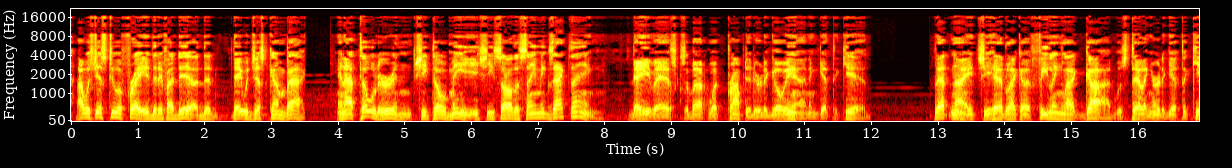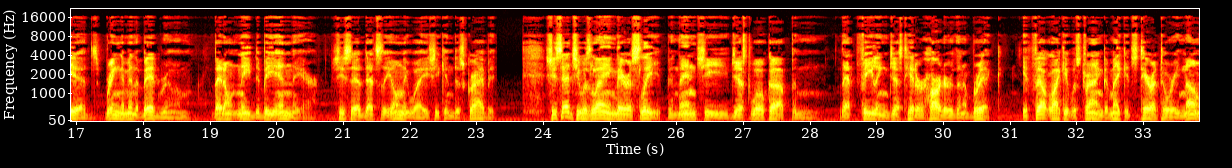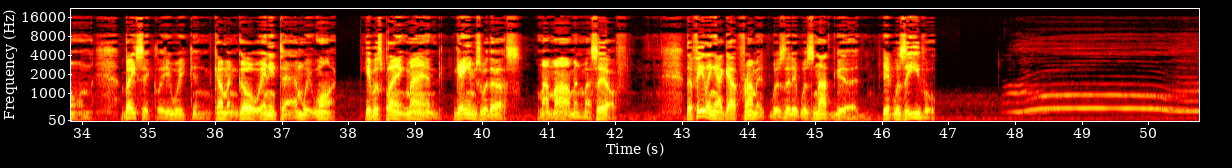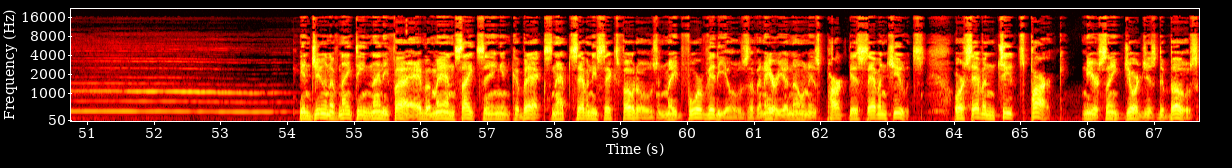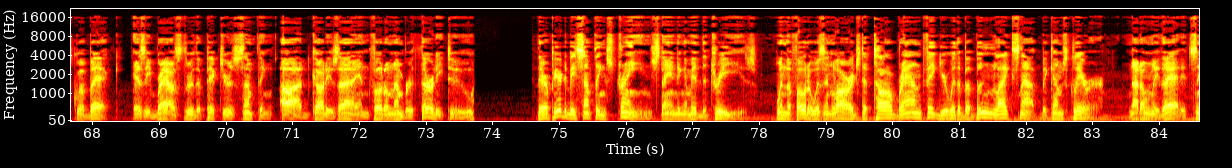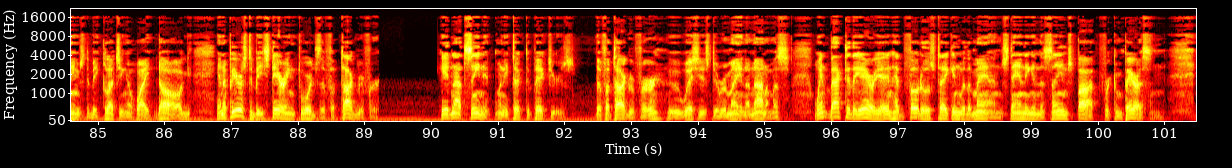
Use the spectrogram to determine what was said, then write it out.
I was just too afraid that if I did, that they would just come back. And I told her, and she told me she saw the same exact thing. Dave asks about what prompted her to go in and get the kid. That night, she had like a feeling like God was telling her to get the kids, bring them in the bedroom. They don't need to be in there. She said that's the only way she can describe it. She said she was laying there asleep, and then she just woke up, and that feeling just hit her harder than a brick. It felt like it was trying to make its territory known. Basically, we can come and go any time we want. It was playing mind games with us, my mom and myself. The feeling I got from it was that it was not good. It was evil. In June of 1995, a man sightseeing in Quebec snapped 76 photos and made four videos of an area known as Parc des Seven Chutes, or Seven Chutes Park near St. Georges de Beauce, Quebec. As he browsed through the pictures, something odd caught his eye in photo number 32. There appeared to be something strange standing amid the trees. When the photo is enlarged, a tall brown figure with a baboon-like snout becomes clearer. Not only that, it seems to be clutching a white dog and appears to be staring towards the photographer. He had not seen it when he took the pictures. The photographer, who wishes to remain anonymous, went back to the area and had photos taken with a man standing in the same spot for comparison,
